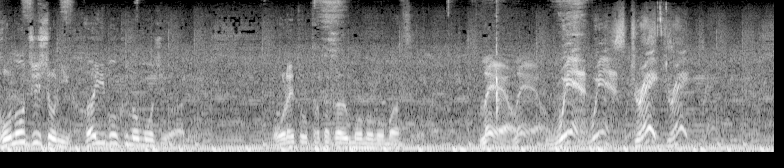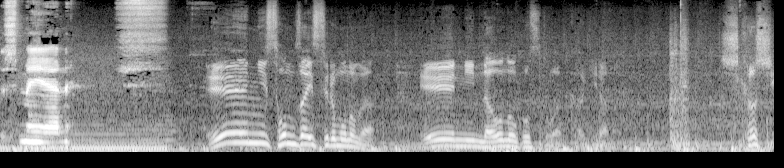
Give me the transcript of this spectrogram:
この辞書に敗北の文字はある。俺と戦う者の末路だレオ Win. Straight. This man. 永遠に存在するものが永遠に名を残すとは限らない。しかし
